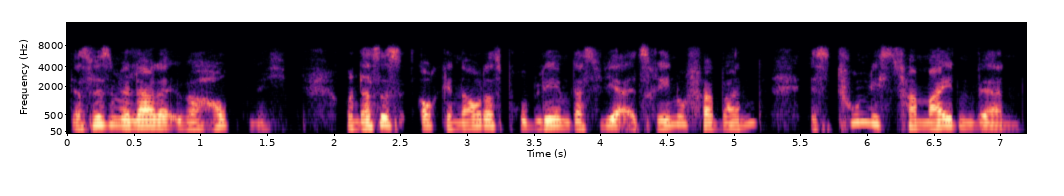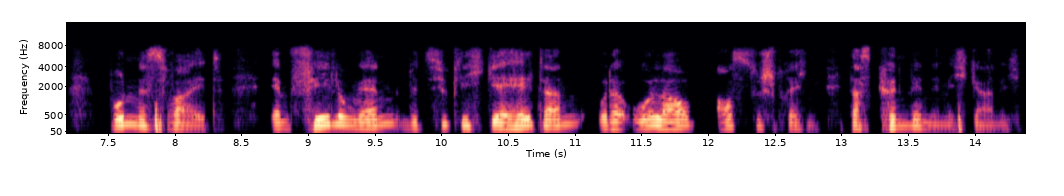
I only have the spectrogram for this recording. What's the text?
Das wissen wir leider überhaupt nicht. Und das ist auch genau das Problem, dass wir als Reno-Verband es tunlichst vermeiden werden, bundesweit Empfehlungen bezüglich Gehältern oder Urlaub auszusprechen. Das können wir nämlich gar nicht.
